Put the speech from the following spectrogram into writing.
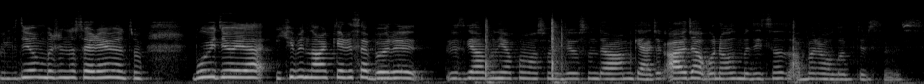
videonun başında söylemeyi. Bu videoya 2000 like gelirse böyle rüzgar bunu yapamazsın videosunun devamı gelecek. Ayrıca abone olmadıysanız abone olabilirsiniz.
